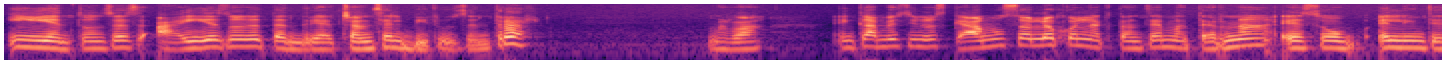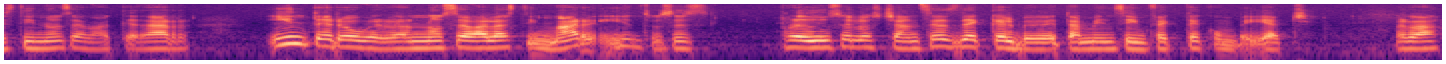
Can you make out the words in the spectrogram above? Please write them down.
y entonces ahí es donde tendría chance el virus de entrar, ¿verdad? En cambio, si nos quedamos solo con lactancia materna, eso el intestino se va a quedar íntero, ¿verdad? No se va a lastimar y entonces reduce los chances de que el bebé también se infecte con VIH, ¿verdad?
